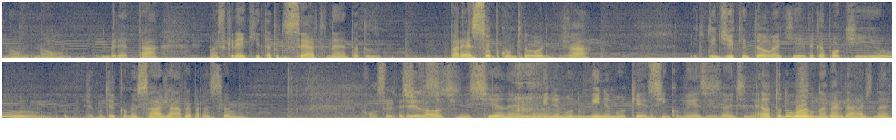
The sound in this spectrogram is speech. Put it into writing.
não, não embretar, mas creio que tá tudo certo, né? Tá tudo, parece sob controle já. E tudo indica, então, é que daqui a pouquinho já vão ter que começar já a preparação, né? Com O certeza. festival se inicia, né? No mínimo, no mínimo, que cinco meses antes, né? É todo ano, na verdade, né?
